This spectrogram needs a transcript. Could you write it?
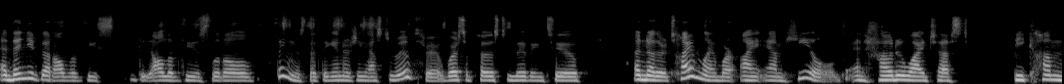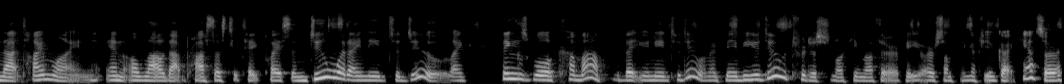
and then you've got all of these all of these little things that the energy has to move through whereas opposed to moving to another timeline where i am healed and how do i just become that timeline and allow that process to take place and do what i need to do like things will come up that you need to do. Like maybe you do traditional chemotherapy or something if you've got cancer,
